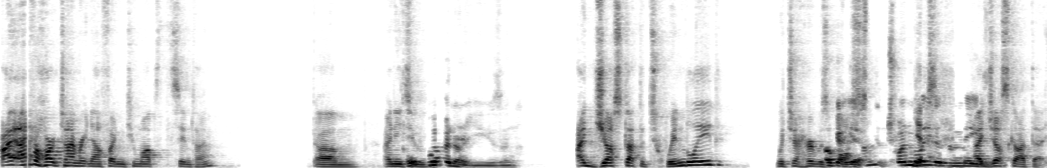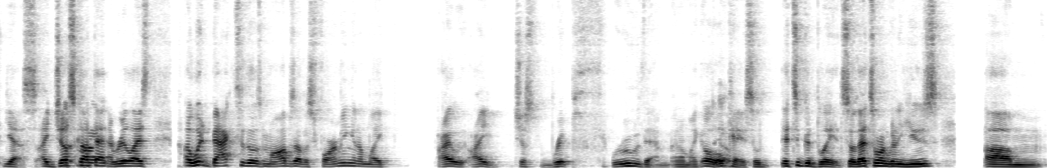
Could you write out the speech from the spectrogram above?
I, I have a hard time right now fighting two mobs at the same time. Um, I need to. What weapon are you using? I just got the twin blade, which I heard was Okay, yes, awesome. the twin blade Yes, is amazing. I just got that. Yes, I just That's got that, and I realized I went back to those mobs I was farming, and I'm like, I I just rip through them, and I'm like, oh, Yeah. okay, so it's a good blade. So that's what I'm going to use. Um,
